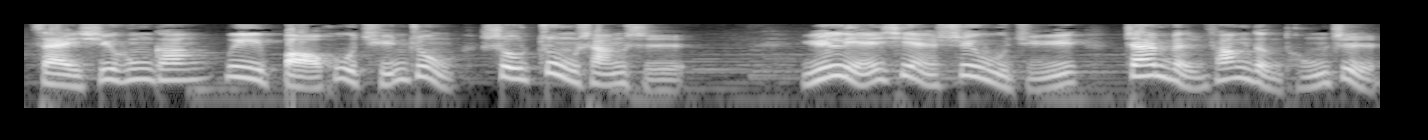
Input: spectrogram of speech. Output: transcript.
在徐洪刚为保护群众受重伤时，云连县税务局詹本芳等同志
